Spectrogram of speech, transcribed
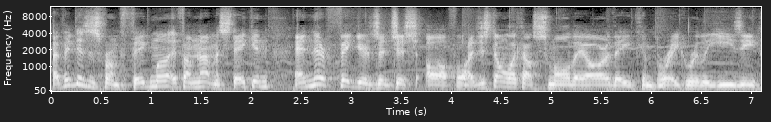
I think this is from Figma, if I'm not mistaken, and their figures are just awful. I just don't like how small they are. They can break really easy.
